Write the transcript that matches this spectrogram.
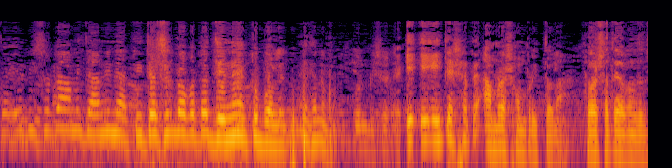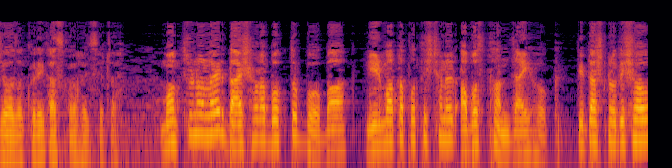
আচ্ছা এই বিষয়টা আমি জানি না। তিতাসের ব্যাপারটা জেনে একটু বলেন। এখানে কোন বিষয়টা? এ- এ- এইটার সাথে আমরা সম্পৃক্ত না। সবার সাথে আমাদের যোগাযোগ করে কাজ করা হয়েছে এটা। মন্ত্রণালয়ের দায়সারা বক্তব্য বা নির্মাতা প্রতিষ্ঠানের অবস্থান যাই হোক তিতাস নদী সহ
